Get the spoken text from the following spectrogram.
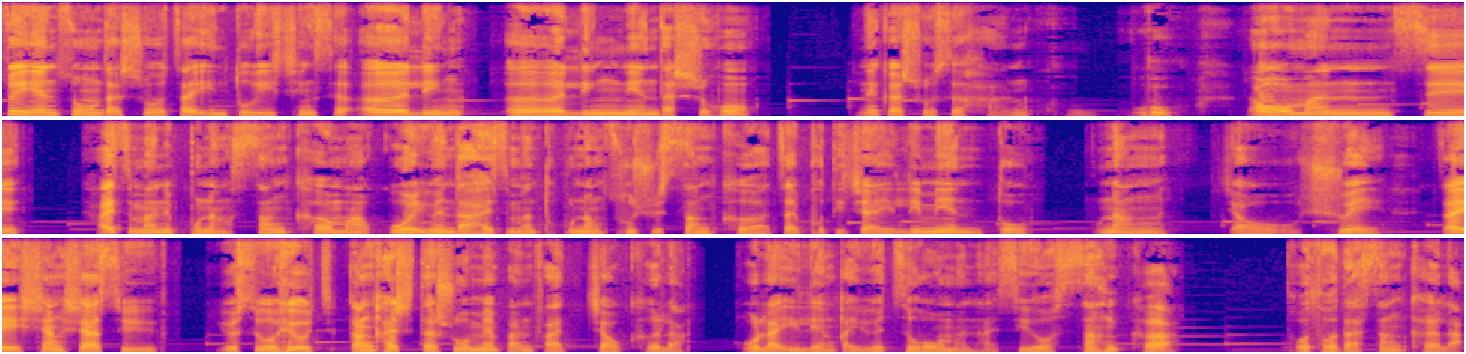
最严重的时候，在印度疫情是二零。二零年的时候，那个说是很恐怖。然后我们是孩子们，你不能上课嘛，孤儿院的孩子们都不能出去上课，在菩提迦耶里面都不能教学。在乡下是有时候有刚开始的时候没办法教课了，过了一两个月之后，我们还是有上课。偷偷的上课了，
